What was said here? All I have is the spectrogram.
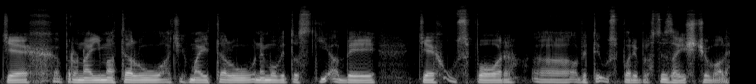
těch pronajímatelů a těch majitelů nemovitostí, aby těch úspor, aby ty úspory prostě zajišťovaly.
